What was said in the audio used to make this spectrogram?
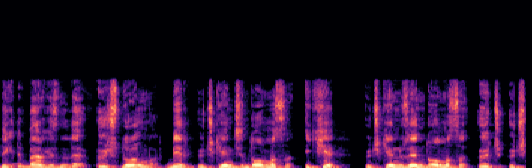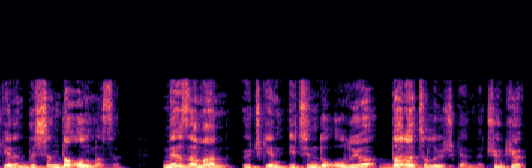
Diklik merkezinde de 3 durum var. 1 üçgen içinde olması 2 üçgenin üzerinde olması 3 üçgenin dışında olması. Ne zaman üçgenin içinde oluyor? Dar açılı üçgende. Çünkü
